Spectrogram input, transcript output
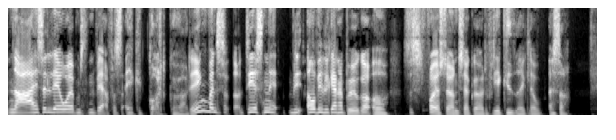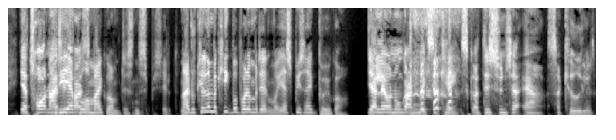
Nej, så laver jeg dem sådan hver for sig. Jeg kan godt gøre det, ikke? Men så, det er sådan, vi, åh, vi vil gerne have burger, og så får jeg Søren til at gøre det, fordi jeg gider ikke lave... Altså, Jeg tror, nej, fordi det er jeg bryder faktisk... mig ikke om det sådan specielt. Nej, du kan lade mig kigge på det med den måde. Jeg spiser ikke burger. Jeg laver nogle gange meksikansk, og det synes jeg er så kedeligt.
